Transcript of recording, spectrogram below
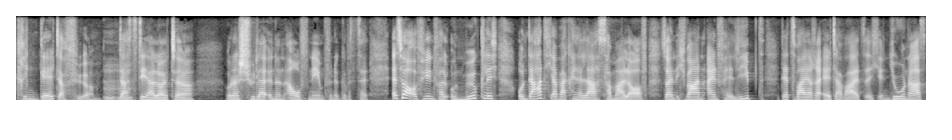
kriegen Geld dafür, dass die ja Leute oder SchülerInnen aufnehmen für eine gewisse Zeit. Es war auf jeden Fall unmöglich und da hatte ich aber keine Last Summer Love, sondern ich war in einen verliebt, der zwei Jahre älter war als ich, in Jonas,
